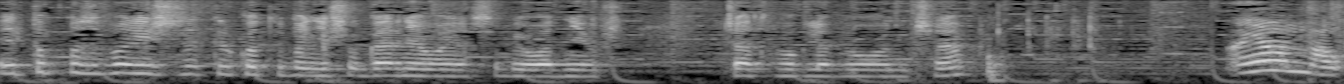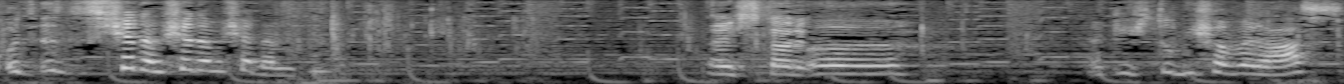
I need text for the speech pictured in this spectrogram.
Y, To pozwolisz, że tylko ty będziesz ogarniał, a ja sobie ładnie już czat w ogóle wyłączę. A ja mam mało. 7, 7, 7. Ej, stary, Eee, jakiś tubisiowy las.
